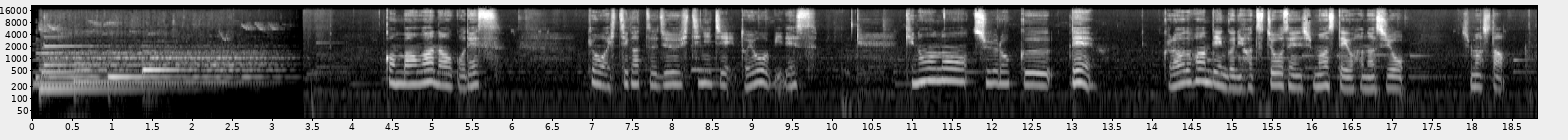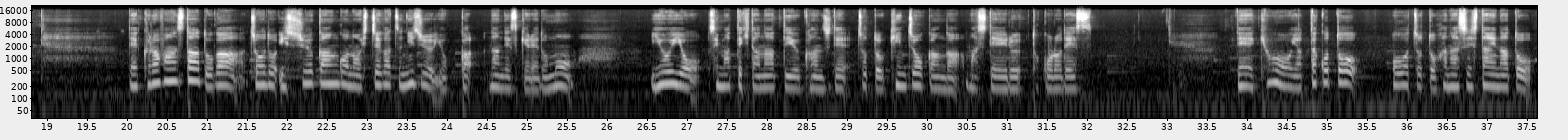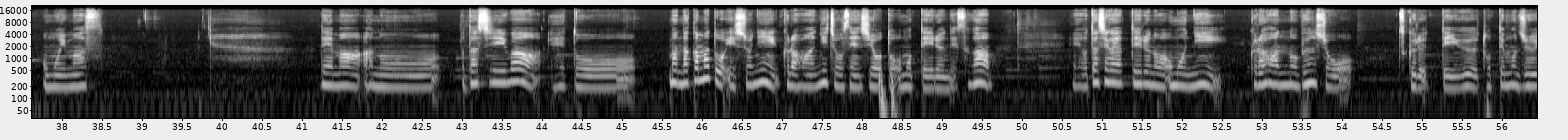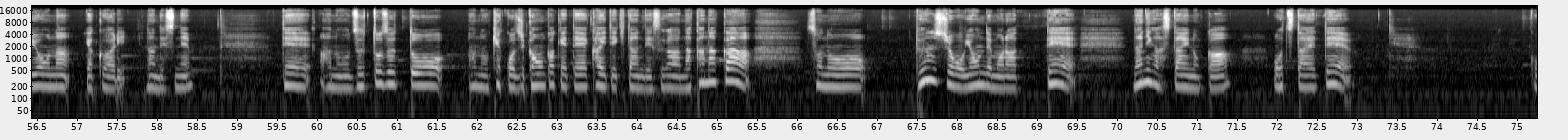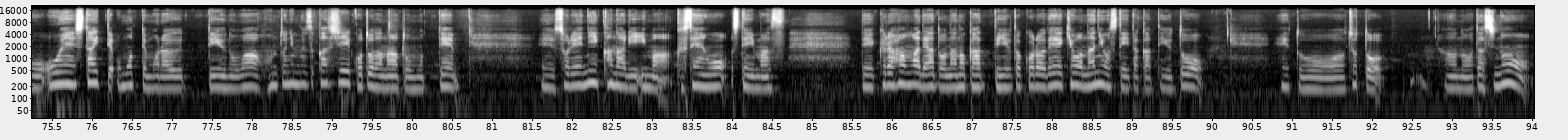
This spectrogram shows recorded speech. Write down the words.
こんばんは、なおこです。今日は7月17日土曜日です。昨日の収録でクラウドファンディングに初挑戦しますっていう話をしました。でクラファンスタートがちょうど1週間後の7月24日なんですけれどもいよいよ迫ってきたなっていう感じでちょっと緊張感が増しているところです。で今日やったことをちょっとお話ししたいなと思います。でまああのー、私はえっ、ー、とまあ、仲間と一緒にクラファンに挑戦しようと思っているんですがえ私がやっているのは主にクラファンの文章を作るっていうとっても重要な役割なんですね。であのずっとずっとあの結構時間をかけて書いてきたんですがなかなかその文章を読んでもらって何がしたいのかを伝えてこう応援したいって思ってもらうっていうのは本当に難しいことだなと思って、えー、それにかなり今苦戦をしています。でクラハンまであと7日っていうところで今日何をしていたかっていうとえっ、ー、とちょっとあの私の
